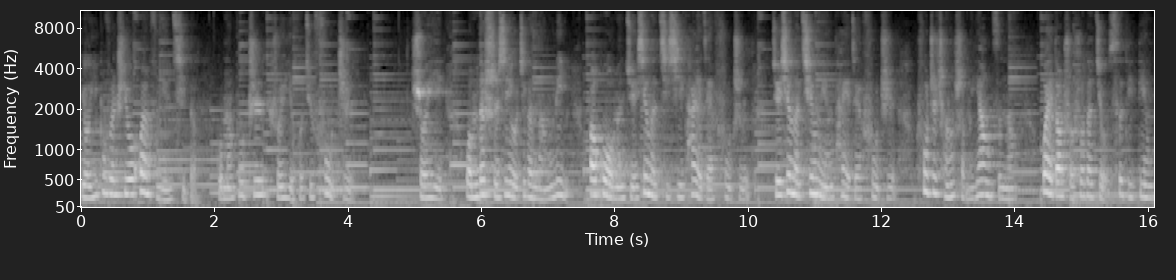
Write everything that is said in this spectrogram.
有一部分是由幻符引起的，我们不知，所以也会去复制。所以我们的实心有这个能力，包括我们觉性的气息，它也在复制；觉性的清明，它也在复制。复制成什么样子呢？外道所说的九次地定，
